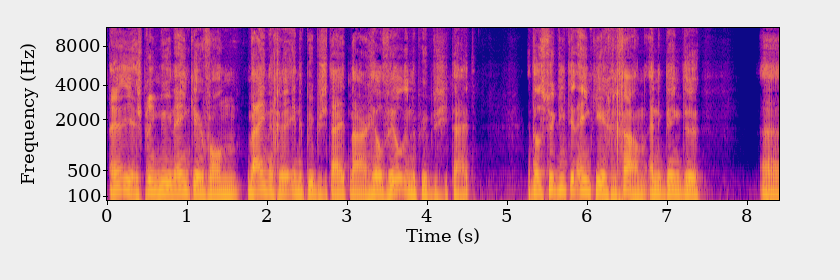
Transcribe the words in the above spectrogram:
Hè, je springt nu in één keer van weinigen in de publiciteit naar heel veel in de publiciteit. Dat is natuurlijk niet in één keer gegaan. En ik denk de uh,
